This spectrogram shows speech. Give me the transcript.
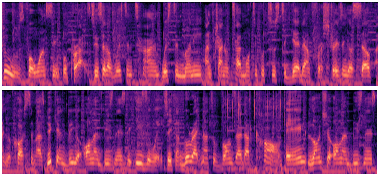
tools for one simple price. So instead of wasting time, wasting money, and trying to tie multiple tools together and frustrating yourself and your customers, you can do your online business the easy way. So you can go right now to Vonza.com and launch your online business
